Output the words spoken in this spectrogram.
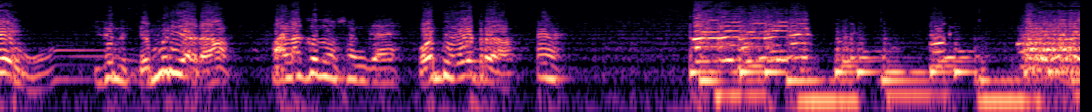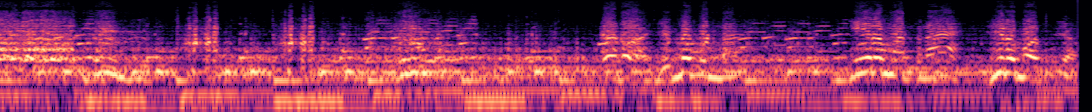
ஏய், இது என்ன செம்மறியாடா? பழக்க தோசங்க வந்து ஓட்டுறா. என்ன பண்ண? ஈர மாத்தின. ஈர மாத்தியா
